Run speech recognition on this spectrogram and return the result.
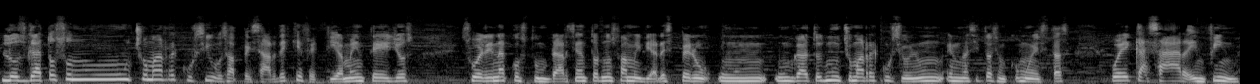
Los gatos son mucho más recursivos, a pesar de que efectivamente ellos suelen acostumbrarse a entornos familiares, pero un, gato es mucho más recursivo en, en una situación como estas, puede cazar, en fin,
